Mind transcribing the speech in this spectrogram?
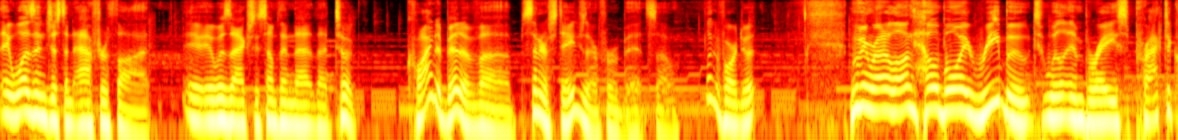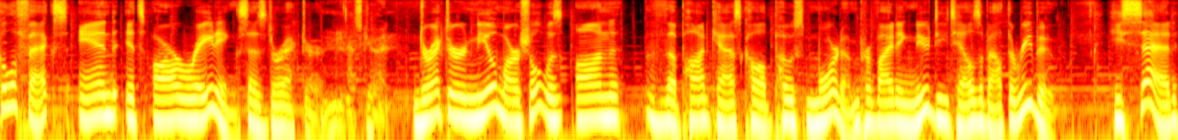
it wasn't just an afterthought. It, it was actually something that, that took quite a bit of uh, center stage there for a bit. So looking forward to it. Moving right along, Hellboy reboot will embrace practical effects and its R rating, says director. That's good. Director Neil Marshall was on the podcast called Postmortem, providing new details about the reboot. He said,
